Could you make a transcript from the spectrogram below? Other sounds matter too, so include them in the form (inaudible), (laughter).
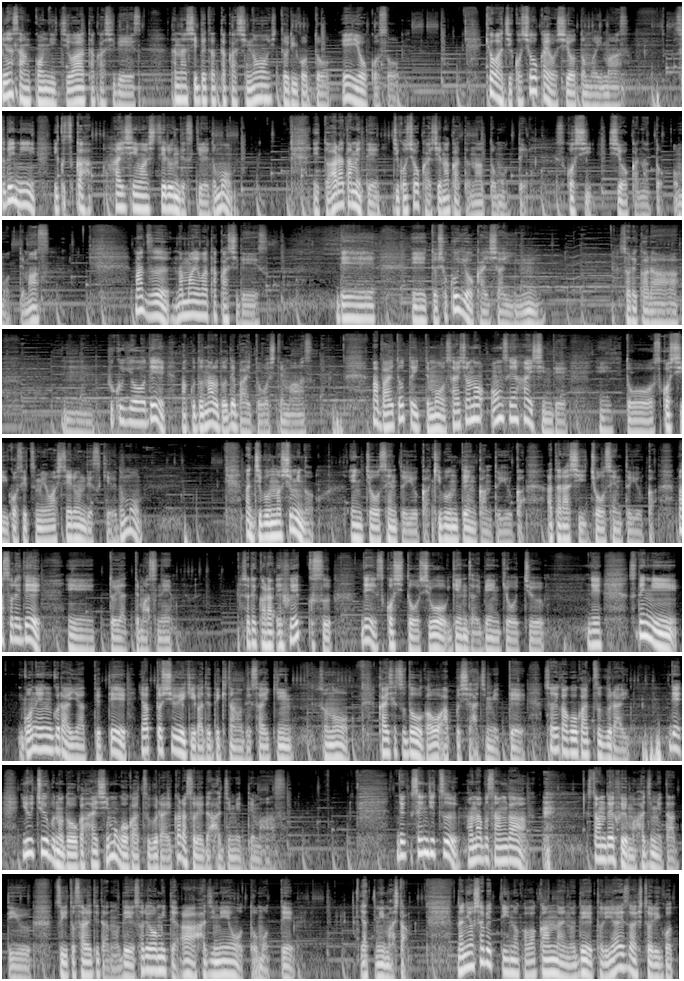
皆さんこんにちは、たかしです。話しべたたかしの独り言へようこそ。今日は自己紹介をしようと思います。すでにいくつか配信はしてるんですけれども、えっと、改めて自己紹介してなかったなと思って、少ししようかなと思ってます。まず、名前はたかしです。で、えっと、職業会社員、それから、うん、副業でマクドナルドでバイトをしてます。まあ、バイトといっても最初の音声配信で、えー、っと、少しご説明はしてるんですけれども、まあ、自分の趣味の延長線というか、気分転換というか、新しい挑戦というか、まあ、それで、えー、っと、やってますね。それから FX で少し投資を現在勉強中。で、すでに5年ぐらいやってて、やっと収益が出てきたので最近、その解説動画をアップし始めて、それが5月ぐらい。で、YouTube の動画配信も5月ぐらいからそれで始めてます。で、先日、学さんが (clears throat) スタンド FM 始めたっていうツイートされてたので、それを見て、ああ、始めようと思って、やってみました。何を喋っていいのかわかんないので、とりあえずは独り言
